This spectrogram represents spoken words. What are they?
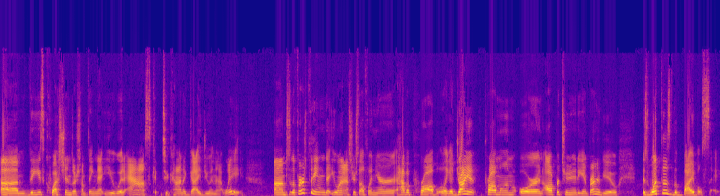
um, these questions are something that you would ask to kind of guide you in that way. Um, so the first thing that you want to ask yourself when you're have a problem, like a giant problem or an opportunity in front of you, is what does the Bible say?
